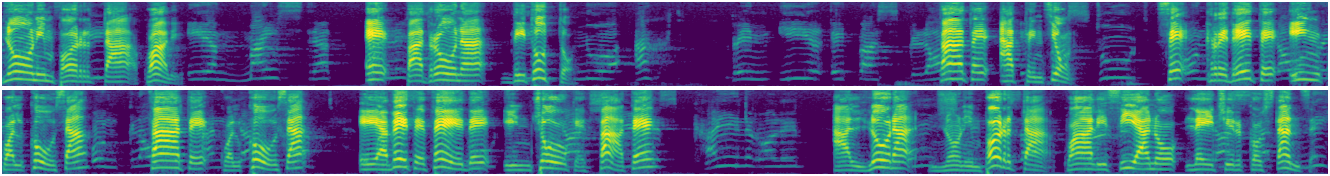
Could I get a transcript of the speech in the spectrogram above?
non importa quali, è padrona di tutto. Fate attenzione, se credete in qualcosa, fate qualcosa e avete fede in ciò che fate, allora non importa quali siano le circostanze,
